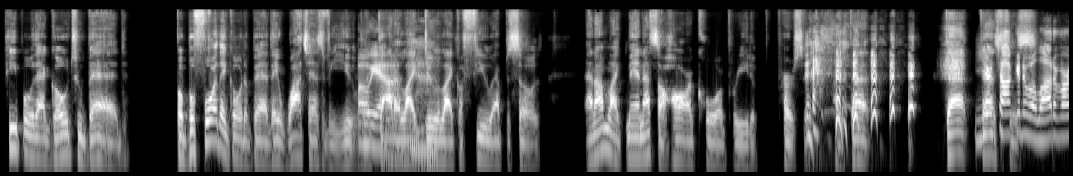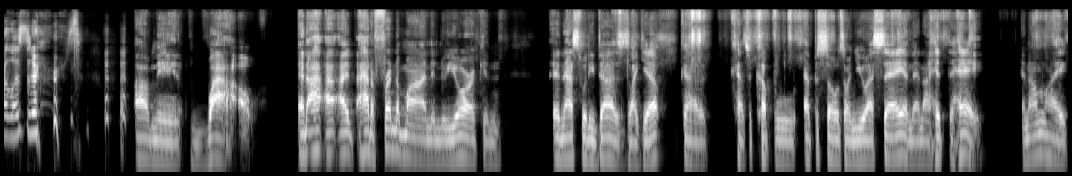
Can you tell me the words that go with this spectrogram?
people that go to bed, but before they go to bed, they watch SVU. Oh, like, yeah. gotta like do like a few episodes. And I'm like, man, that's a hardcore breed of person. Like that. That You're talking just- to a lot of our listeners. I mean, wow. And I, I, I had a friend of mine in New York, and and that's what he does. Like, yep, got catch a couple episodes on USA, and then I hit the hay. And I'm like,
